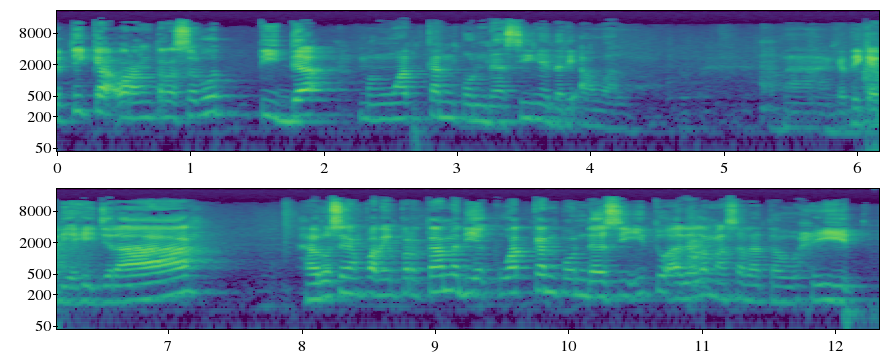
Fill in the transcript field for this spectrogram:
ketika orang tersebut tidak menguatkan pondasinya dari awal. Nah, ketika dia hijrah, harusnya yang paling pertama dia kuatkan pondasi itu adalah masalah tauhid.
